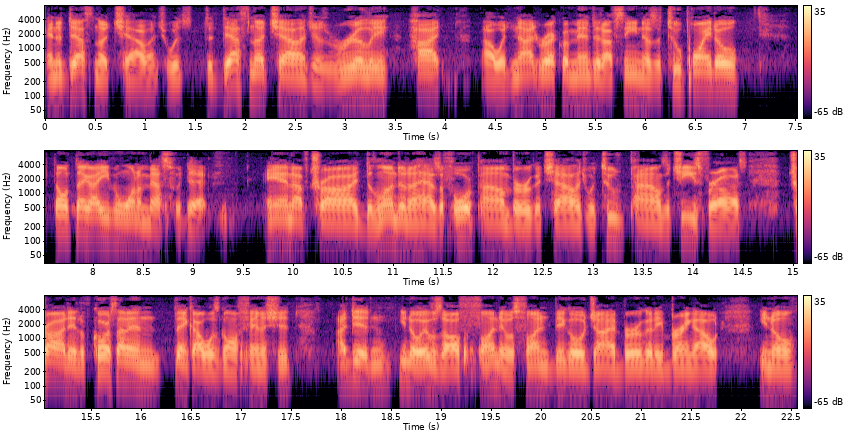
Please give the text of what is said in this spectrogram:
and the Death Nut challenge, which the Death Nut challenge is really hot. I would not recommend it. I've seen as a 2.0. Don't think I even want to mess with that. And I've tried the Londoner has a four pound burger challenge with two pounds of cheese fries. Tried it. Of course, I didn't think I was going to finish it. I didn't. You know, it was all fun. It was fun. Big old giant burger they bring out. You know,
